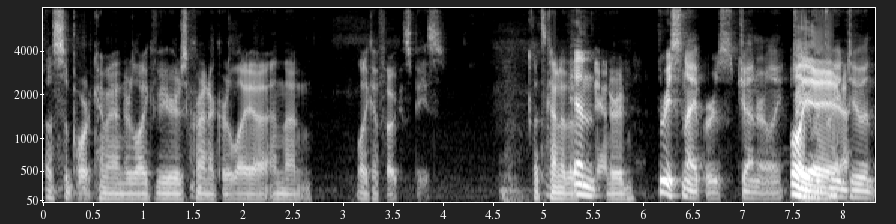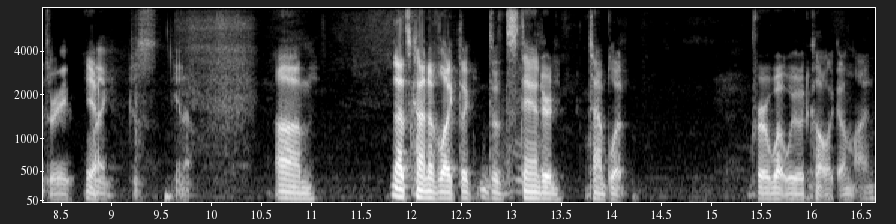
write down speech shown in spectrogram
a support commander like Veers, Krennic, or Leia, and then like a focus piece. That's kind of the And- standard. Three snipers generally. Well, yeah, yeah, between yeah. two and three. Yeah. Like just you know. Um, that's kind of like the, the standard template for what we would call a gun line.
